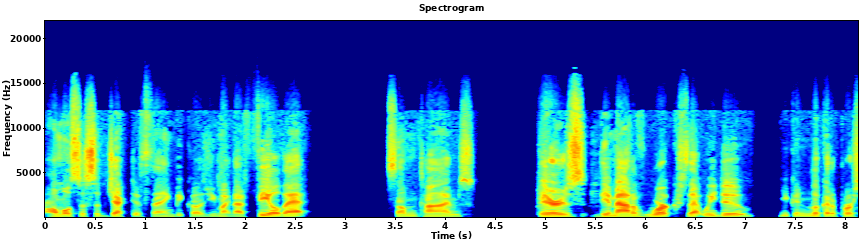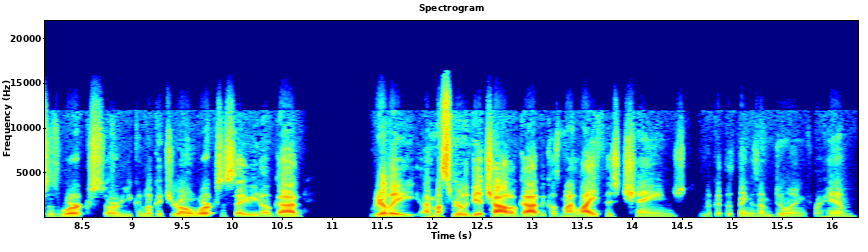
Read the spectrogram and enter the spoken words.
almost a subjective thing because you might not feel that sometimes. There's the amount of works that we do. You can look at a person's works or you can look at your own works and say, you know, God really, I must really be a child of God because my life has changed. Look at the things I'm doing for Him.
